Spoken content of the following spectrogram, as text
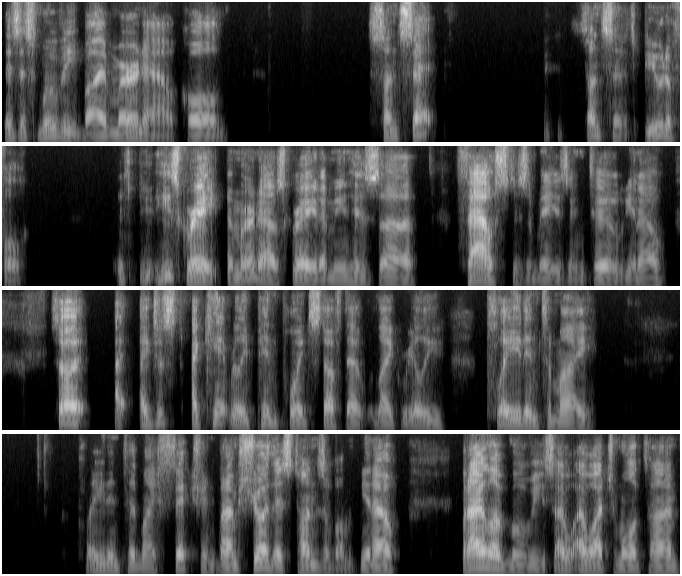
there's this movie by Murnau called Sunset. Sunset. It's beautiful. It's he's great. And Murnau's great. I mean, his uh, Faust is amazing too. You know, so I, I just I can't really pinpoint stuff that like really played into my played into my fiction, but I'm sure there's tons of them, you know. But I love movies. I, I watch them all the time.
